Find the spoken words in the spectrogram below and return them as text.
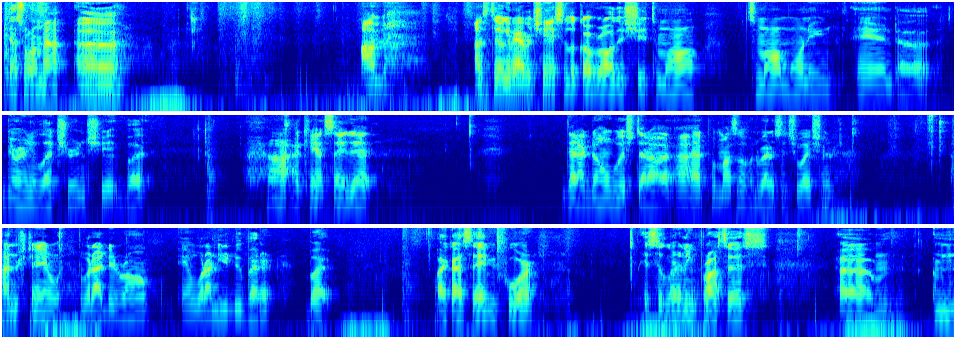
that's where I'm at. Uh, I'm I'm still gonna have a chance to look over all this shit tomorrow, tomorrow morning, and uh, during the lecture and shit. But I, I can't say that that I don't wish that I, I had put myself in a better situation. I understand what I did wrong and what I need to do better, but like I said before, it's a learning process. Um, I'm,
